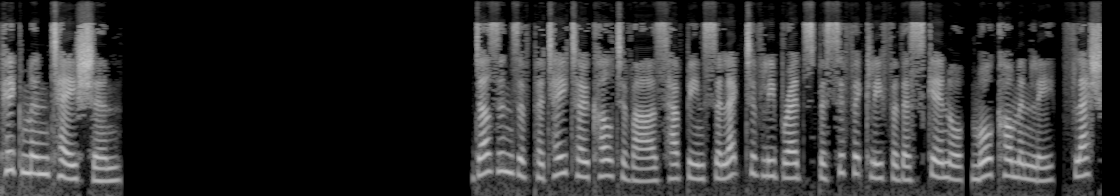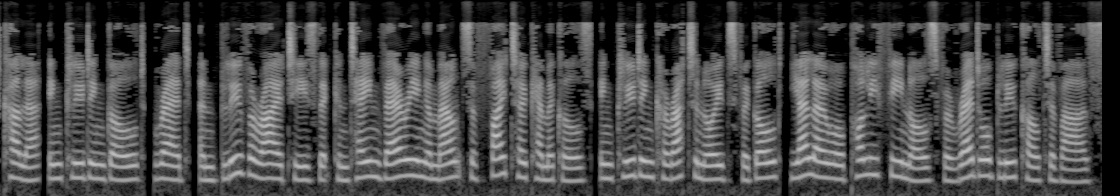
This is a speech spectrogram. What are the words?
Pigmentation Dozens of potato cultivars have been selectively bred specifically for their skin or, more commonly, flesh color, including gold, red, and blue varieties that contain varying amounts of phytochemicals, including carotenoids for gold, yellow or polyphenols for red or blue cultivars.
